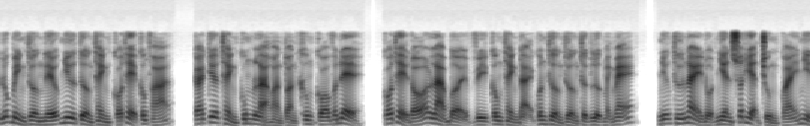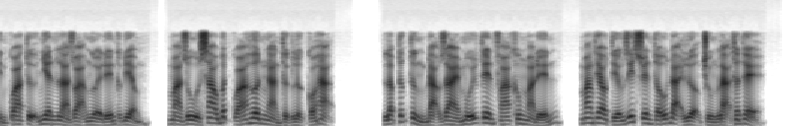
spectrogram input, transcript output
Lúc bình thường nếu như tường thành có thể công phá, cái kia thành cung là hoàn toàn không có vấn đề, có thể đó là bởi vì công thành đại quân thường thường thực lực mạnh mẽ những thứ này đột nhiên xuất hiện trùng quái nhìn qua tự nhiên là dọa người đến cực điểm, mà dù sao bất quá hơn ngàn thực lực có hạn. Lập tức từng đạo dài mũi tên phá không mà đến, mang theo tiếng rít xuyên thấu đại lượng trùng lạ thân thể.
